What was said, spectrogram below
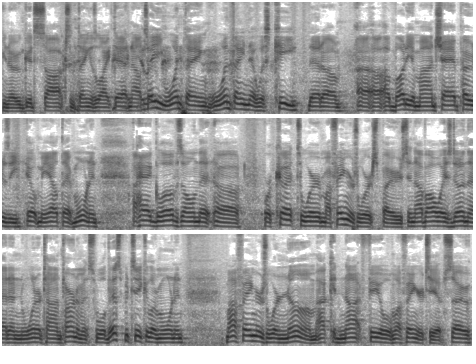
you know, good socks and things like that. And I'll tell you one thing, one thing that was key that um, a, a buddy of mine, Chad Posey, helped me out that morning. I had gloves on that uh, were cut to where my fingers were exposed, and I've always done that in wintertime tournaments. Well, this particular morning, my fingers were numb. I could not feel my fingertips. So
